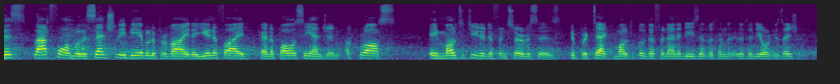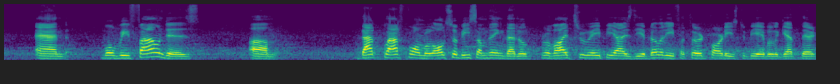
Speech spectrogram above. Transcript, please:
this platform will essentially be able to provide a unified kind of policy engine across a multitude of different services to protect multiple different entities within the, within the organization. And what we found is, um, that platform will also be something that will provide through APIs the ability for third parties to be able to get their,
